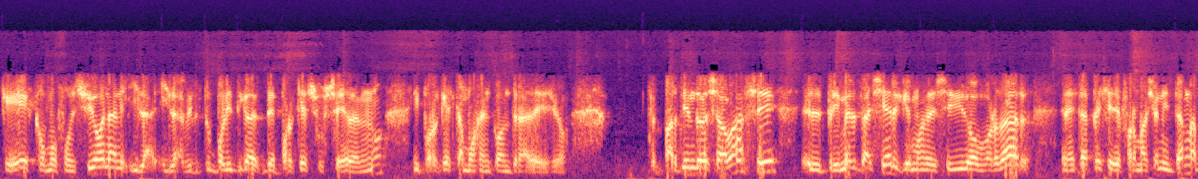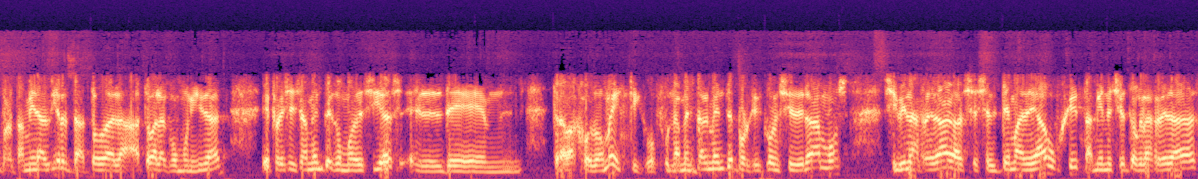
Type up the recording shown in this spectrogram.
qué es, cómo funcionan y la, y la virtud política de por qué suceden, ¿no? Y por qué estamos en contra de ello partiendo de esa base, el primer taller que hemos decidido abordar en esta especie de formación interna, pero también abierta a toda la, a toda la comunidad, es precisamente, como decías, el de mm, trabajo doméstico, fundamentalmente porque consideramos, si bien las redadas es el tema de auge, también es cierto que las redadas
